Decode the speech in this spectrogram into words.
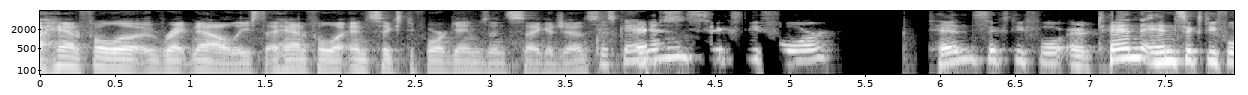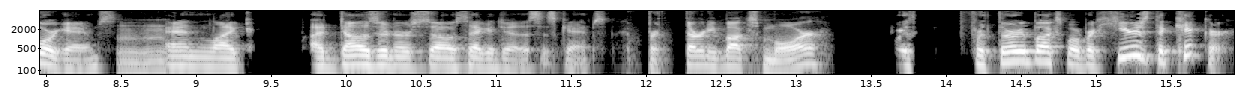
A handful of right now at least a handful of N64 games and Sega Genesis games. N64, 10 64 or 10 N64 games, Mhm. and like a dozen or so Sega Genesis games. For 30 bucks more? for 30 bucks more. But here's the kicker.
